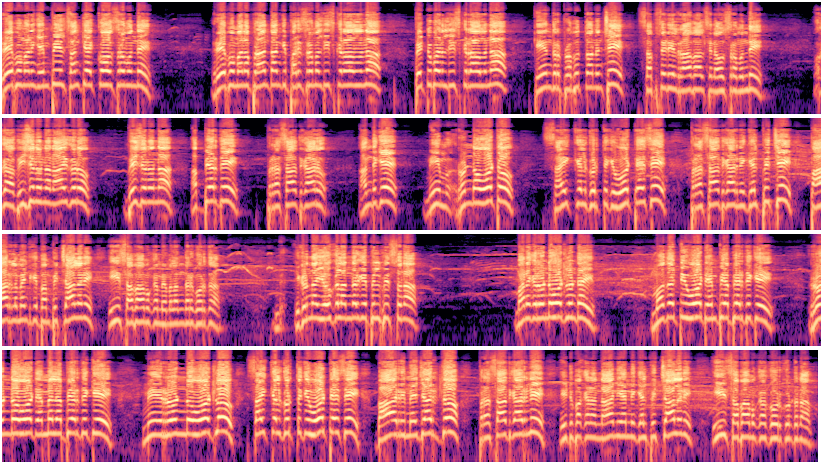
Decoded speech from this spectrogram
రేపు మనకి ఎంపీల సంఖ్య ఎక్కువ అవసరం ఉంది. రేపు మన ప్రాంతానికి పరిశ్రమలు తీసుకురావాలన్నా పెట్టుబడులు తీసుకురావాలన్నా కేంద్ర ప్రభుత్వం నుంచి సబ్సిడీలు రావాల్సిన అవసరం ఉంది. ఒక విజన్ ఉన్న నాయకుడు విజన్ ఉన్న అభ్యర్థి ప్రసాద్ గారు. అందుకే మేము రెండో ఓటు సైకిల్ గుర్తుకి ఓటేసి ప్రసాద్ గారిని గెలిపించి పార్లమెంట్కి పంపించాలని ఈ సభాముఖం మిమ్మల్ని అందరూ కోరుతున్నాం. ఇక్కడున్న యువకులందరికీ పిలిపిస్తున్నా. మనకి రెండు ఓట్లుంటాయి. మొదటి ఓటు ఎంపీ అభ్యర్థికి రెండో ఓటు ఎమ్మెల్యే అభ్యర్థికి మీ రెండు ఓట్లు సైకిల్ గుర్తుకి ఓటేసి భారీ మెజారిటీతో ప్రసాద్ గారిని ఇటు పక్కన నాణ్యాన్ని గెలిపించాలని ఈ సభాముఖ కోరుకుంటున్నాం.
